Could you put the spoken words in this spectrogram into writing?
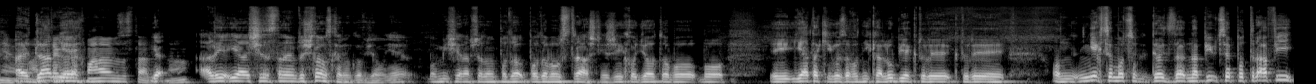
Nie, ale dla mnie... Rachmana bym zostawił, Ja, no. ale ja się zastanawiam, do Śląska bym go wziął, nie? Bo mi się na przykład on podo- podobał strasznie, jeżeli chodzi o to, bo, bo ja takiego zawodnika lubię, który, który on nie chce mocno grać na piłce, potrafi,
